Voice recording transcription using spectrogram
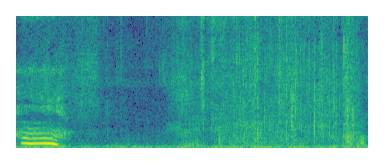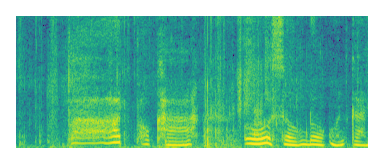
เฮ้ปาดพอขา โอ้ สองดอกเหมือนกัน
